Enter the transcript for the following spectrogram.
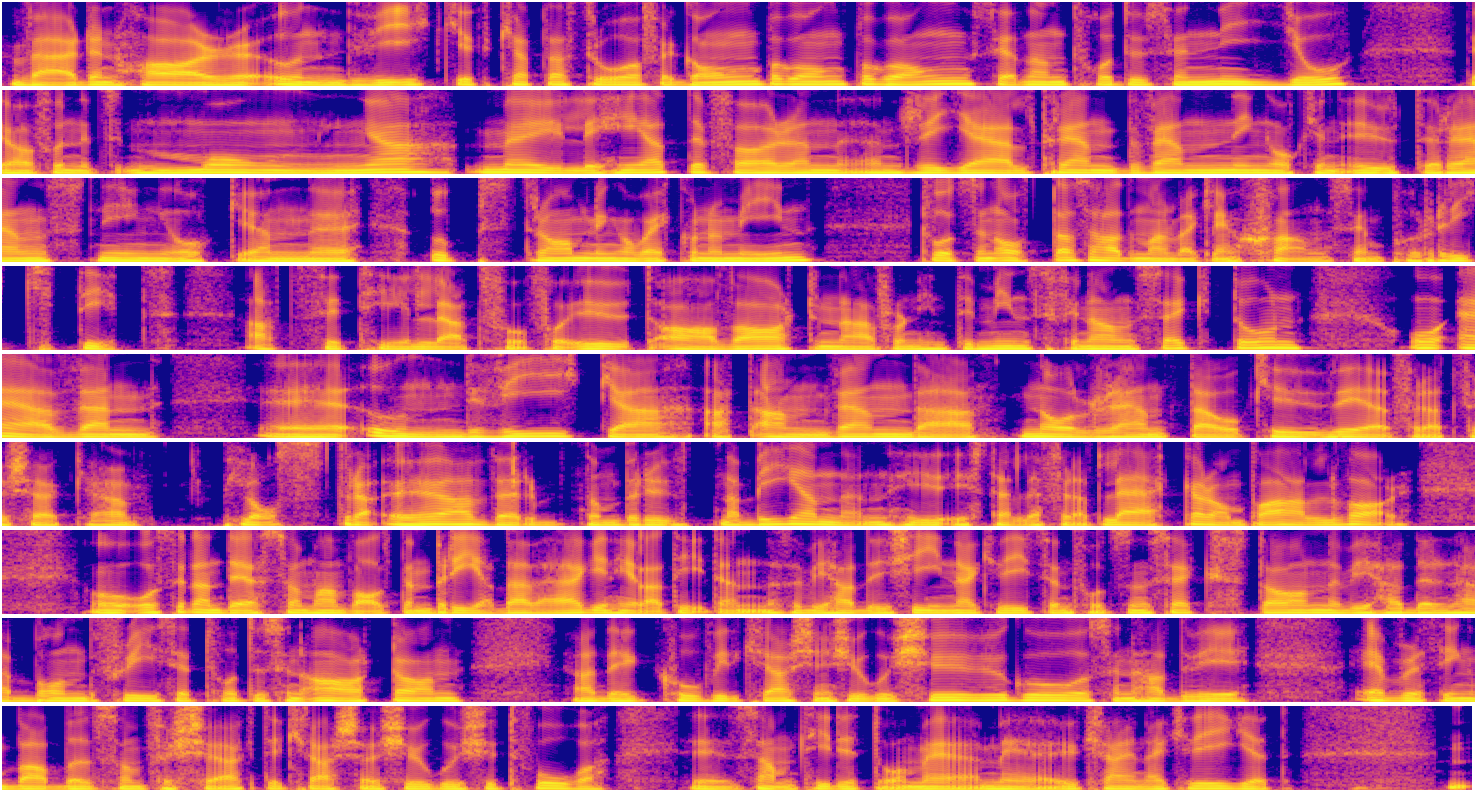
världen har undvikit katastrofer gång på gång på gång sedan 2009. Det har funnits många möjligheter för en, en rejäl trendvändning och en utrensning och en eh, uppstramning av ekonomin. 2008 så hade man verkligen chansen på riktigt att se till att få, få ut avarterna från inte minst finanssektorn och även eh, undvika att använda nollränta och QE för att försöka plåstra över de brutna benen istället för att läka dem på allvar. Och, och sedan dess har man valt den breda vägen hela tiden. Alltså vi hade Kina-krisen 2016, vi hade den här bondfreezet 2018, vi hade covid-kraschen 2020 och sen hade vi everything bubble som försökte krascha 2022 eh, samtidigt då med, med Ukraina-kriget.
